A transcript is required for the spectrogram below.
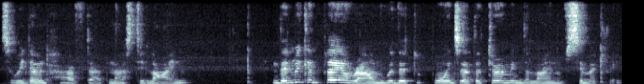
so we don't have that nasty line. And then we can play around with the two points that determine the line of symmetry.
